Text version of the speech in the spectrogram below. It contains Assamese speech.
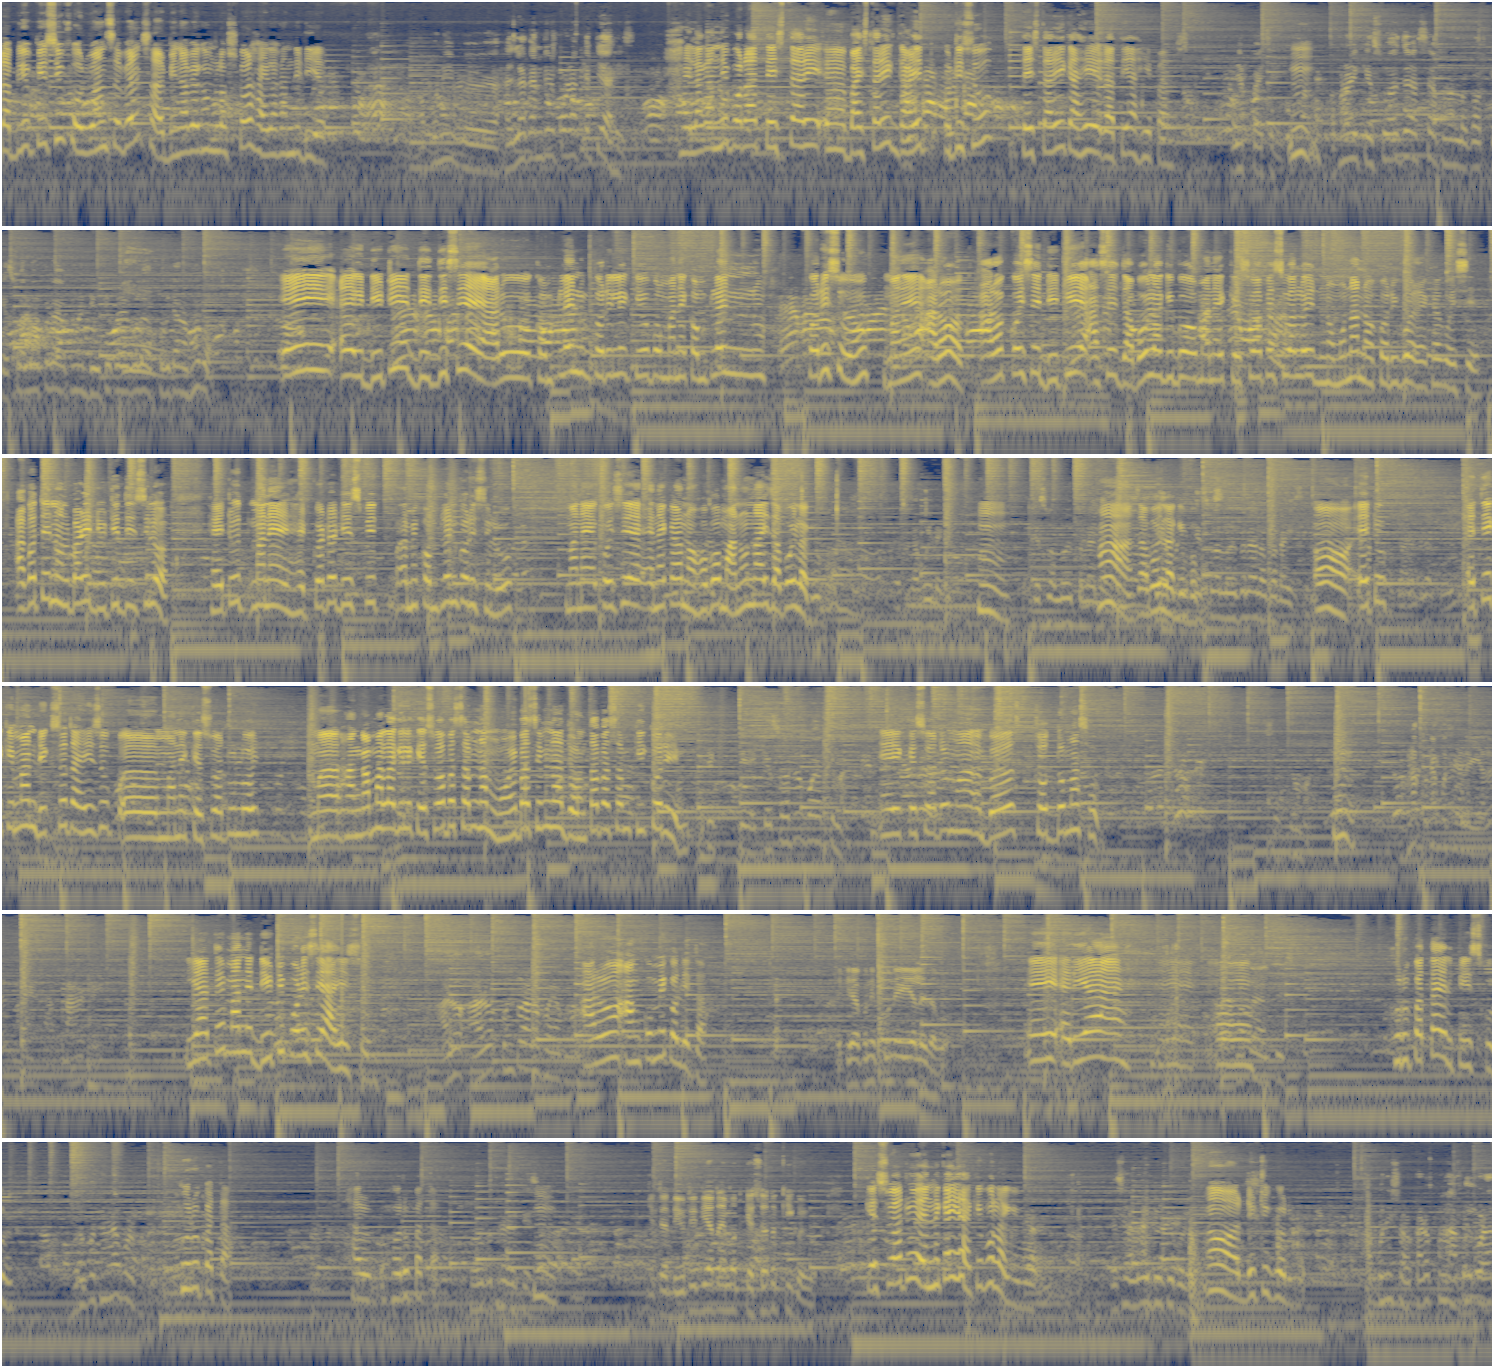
W P C four one seven Sarbina Begum Laskar Hailakandi D F. হাইলাকান্দিৰ পৰা কেতিয়া আহিছে? হাইলাকান্দিৰ পৰা তেইছ তাৰিখ বাইছ তাৰিখ গাড়ীত উঠিছোঁ তেইছ তাৰিখ আহি ৰাতি আহি পাইছোঁ। পাইছে। আপোনাৰ এই কেঁচুৱা যে আছে আপোনাৰ লগত কেঁচুৱা লৈ পেলাই আপোনাৰ ডিউটি কৰিবলৈ অসুবিধা নহ'ব? এই ডিউটি দি দিছে আৰু কমপ্লেইন কৰিলে কি হ'ব মানে কমপ্লেইন কৰিছোঁ মানে আৰক আৰক কৈছে ডিউটি আছে যাবই লাগিব মানে কেঁচুৱা পেচুৱালৈ নমুনা নকৰিব এনেকৈ কৈছে। আগতে নলবাৰী ডিউটিত দিছিলোঁ সেইটোত মানে হেডকোৱাৰ্টাৰ ডি এছ পিত আমি কমপ্লেইন কৰিছিলোঁ মানে কৈছে এনেকুৱা নহ'ব মানুহ নাই যাবই লাগিব। যাবই লাগিব। হা যাবই লাগিব। অঁ এইটো এতিয়া কিমান ৰিক্সত আহিছোঁ আহ, মানে কেঁচুৱাটো লৈ। হাংগামা লাগিলে কেঁচুৱা বাচাম না মই বাচিম না জনতা বাচাম কি কৰিম? এই কেঁচুৱাটোৰ মই বয়স চৈধ্য মাছ হ'ল। ইয়াতে মানে ডিউটি পৰিছে আহিছোঁ। আৰু আংকমি কলিতা। এতিয়া আপুনি কোন এৰিয়ালৈ যাব? এই area Sarupata L P school Sarupata সৰু সৰুপাতা। এতিয়া ডিউটি দিয়া টাইমত কেঁচুৱাটো কি কৰিব? কেঁচুৱাটো এনেকৈ ৰাখিব লাগিব। অঁ ডিউটি কৰিব। কৰা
